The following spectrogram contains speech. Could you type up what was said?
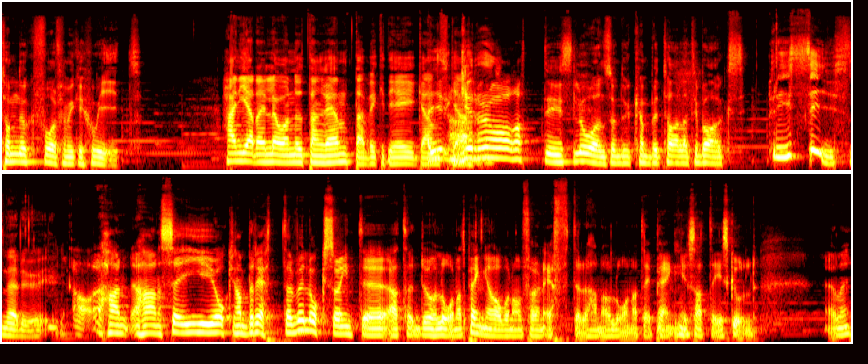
Tom Nook får för mycket skit. han ger dig lån utan ränta, vilket är ganska... Gratis lån som du kan betala tillbaks precis när du vill. Ja, han, han säger ju och han berättar väl också inte att du har lånat pengar av honom förrän efter han har lånat dig pengar, satt dig i skuld. Eller?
